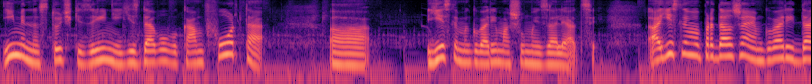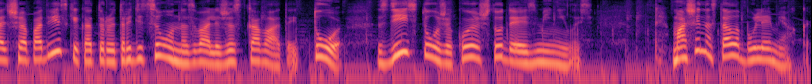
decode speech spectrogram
именно с точки зрения ездового комфорта, э, если мы говорим о шумоизоляции. А если мы продолжаем говорить дальше о подвеске, которую традиционно звали жестковатой, то здесь тоже кое-что да изменилось. Машина стала более мягкой.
